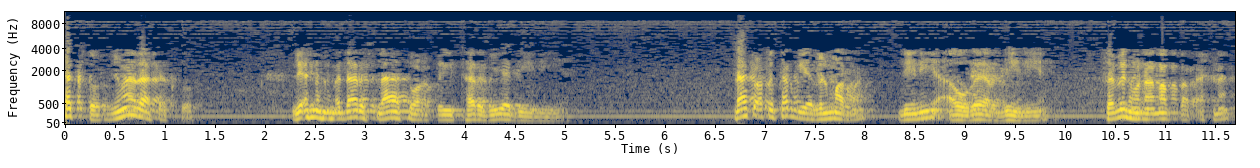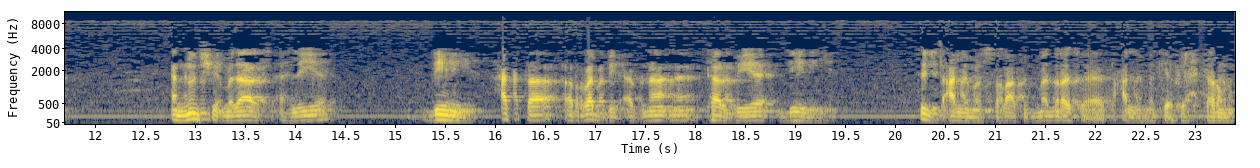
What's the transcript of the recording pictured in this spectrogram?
تكثر. لماذا تكثر؟ لأن المدارس لا تعطي تربية دينية. لا تعطي تربية بالمرة دينية أو غير دينية. فمن هنا نضطر إحنا أن ننشئ مدارس أهلية دينية حتى نربي أبنائنا تربية دينية. تجي تعلم الصلاة في المدرسة تعلم كيف يحترم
